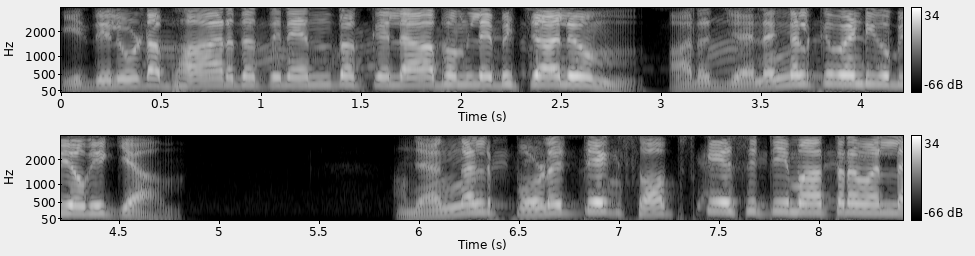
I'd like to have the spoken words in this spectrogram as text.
ഇതിലൂടെ ഭാരതത്തിന് എന്തൊക്കെ ലാഭം ലഭിച്ചാലും അത് ജനങ്ങൾക്ക് വേണ്ടി ഉപയോഗിക്കാം. ഞങ്ങൾ പൊളിറ്റിക്സ് ഓബ്സ്കേസിറ്റി മാത്രമല്ല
